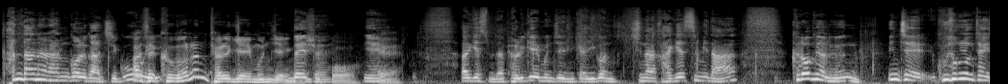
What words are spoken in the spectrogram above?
판단을 한 걸 가지고 아, 그거는 별개의 문제인 네네. 것이고. 예. 예. 알겠습니다. 별개의 문제니까 이건 지나가겠습니다. 그러면은 이제 구속영장이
